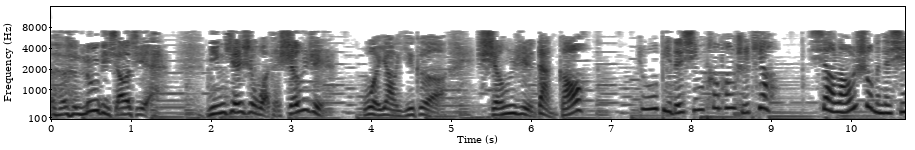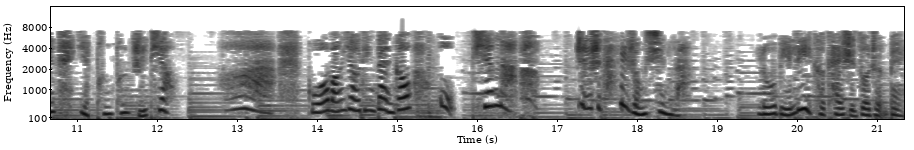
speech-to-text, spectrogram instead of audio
呃，卢比小姐，明天是我的生日，我要一个生日蛋糕。卢比的心砰砰直跳。小老鼠们的心也砰砰直跳啊！国王要订蛋糕，哦，天哪，真是太荣幸了！卢比立刻开始做准备：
